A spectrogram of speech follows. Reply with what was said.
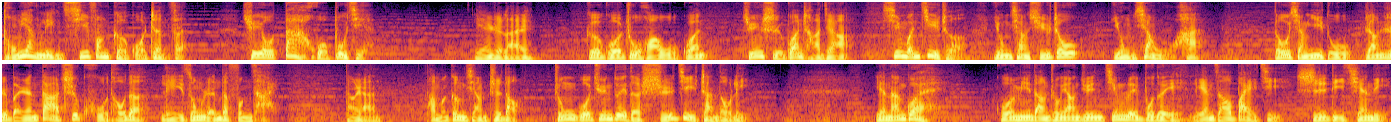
同样令西方各国振奋，却又大惑不解。连日来，各国驻华武官、军事观察家、新闻记者涌向徐州，涌向武汉。都想一睹让日本人大吃苦头的李宗仁的风采，当然，他们更想知道中国军队的实际战斗力。也难怪，国民党中央军精锐部队连遭败绩，失地千里。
